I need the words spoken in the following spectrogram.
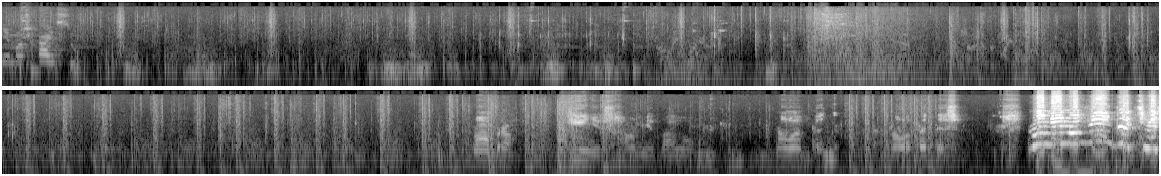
Nie masz hajsu. Dobra. Giniesz, chamie walony. Na łepet. Na łepet też. No nienawidzę cię,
